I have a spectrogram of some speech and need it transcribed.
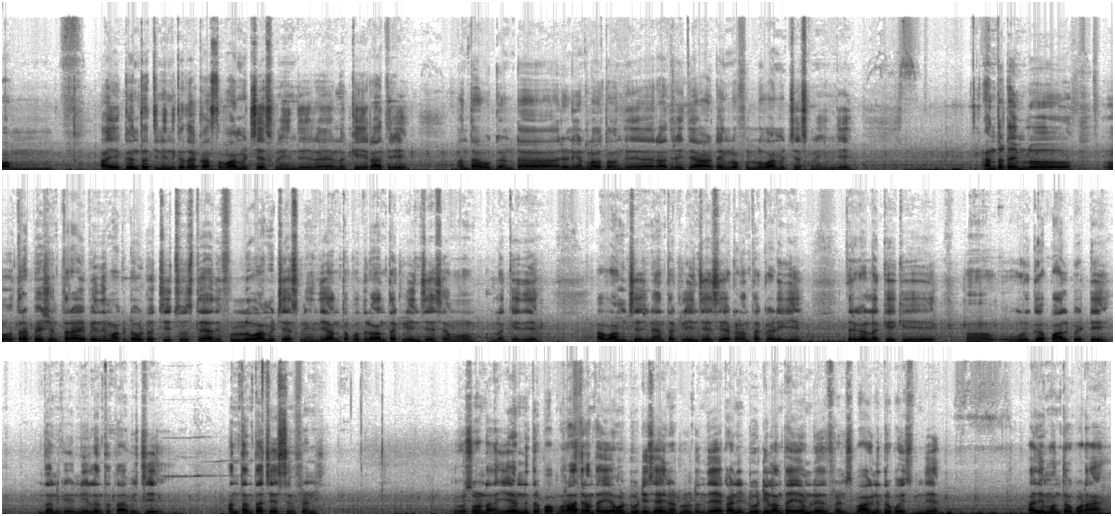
పాపం ఆ ఎగ్ అంతా తినింది కదా కాస్త వామిట్ చేసుకునేది లక్కీ లక్కి రాత్రి. అంతా ఒక గంట రెండు గంటలు అవుతా ఉంది రాత్రి అయితే. ఆ టైంలో ఫుల్ వామిట్ చేసుకునేది. అంత టైంలో ఉత్తర పేషెంట్ తర అయిపోయింది. మాకు డౌట్ వచ్చి చూస్తే అది ఫుల్ వామిట్ చేసుకునేది. అంత పొద్దులో అంతా క్లీన్ చేసాము లక్కీది ఆ వామిట్ చేసిన అంతా క్లీన్ చేసి అక్కడంతా కడిగి తిరిగా లక్కీకి ఉడుగ్గా పాలు పెట్టి దానికి నీళ్ళంతా తాపించి అంతంతా చేస్తాం ఫ్రెండ్స్. ఇప్పుడు చూడండి ఏం నిద్ర పాపం. రాత్రి అంతా ఏమో డ్యూటీ చేసినట్లు ఉంటుంది. కానీ డ్యూటీలంతా ఏం లేదు ఫ్రెండ్స్. బాగా నిద్రపోయిస్తుంది. అది మనతో కూడా.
